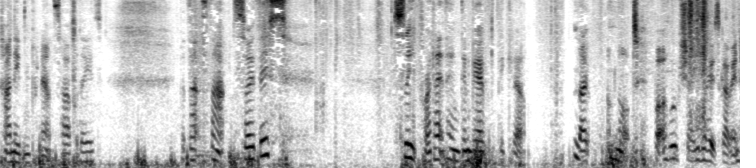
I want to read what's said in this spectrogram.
can't even pronounce half of these. But that's that. So this sleeper, I don't think I'm going to be able to pick it up. No, I'm not. But I will show you where it's going.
